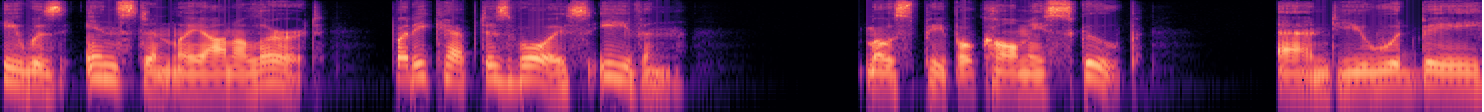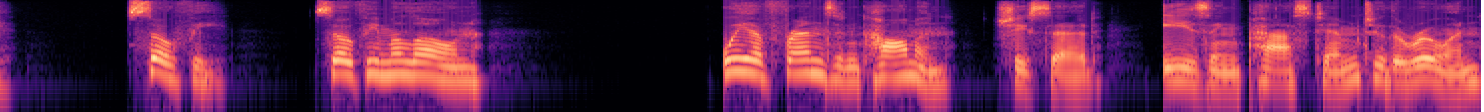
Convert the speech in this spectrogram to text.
He was instantly on alert, but he kept his voice even. Most people call me Scoop. And you would be? Sophie. Sophie Malone. We have friends in common, she said, easing past him to the ruin.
